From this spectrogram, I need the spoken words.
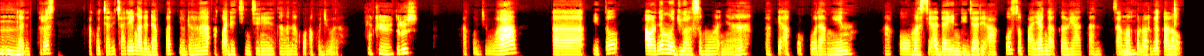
mm-hmm. terus aku cari-cari nggak ada dapat ya udahlah aku ada cincin di tangan aku aku jual oke okay, terus aku jual uh, itu awalnya mau jual semuanya, tapi aku kurangin. Aku masih adain di jari aku supaya nggak kelihatan sama hmm. keluarga kalau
